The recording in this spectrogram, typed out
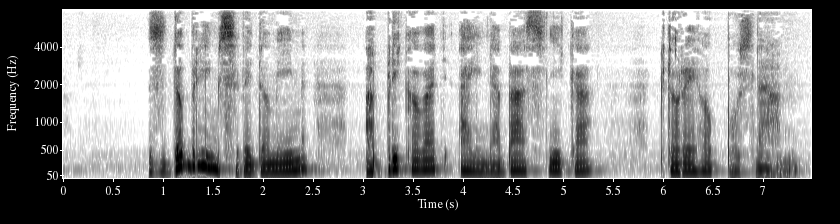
s dobrým svedomím aplikovať aj na básnika, ktorého poznám.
